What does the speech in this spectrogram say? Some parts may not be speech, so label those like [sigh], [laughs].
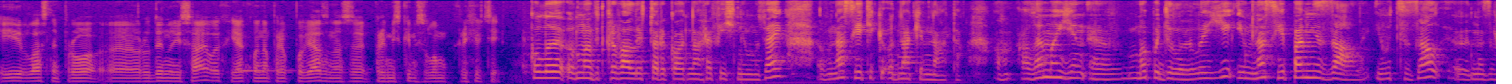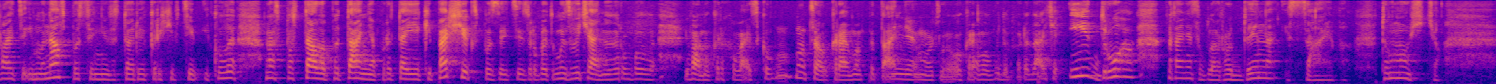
І, власне, про родину Ісаєвих, як вона пов'язана з приміським селом Крихівці. Коли ми відкривали історико-етнографічний музей, в нас є тільки одна кімната. Але ми, її, е, ми поділили її, і в нас є певні зали. І оцей зал е, називається Імена вписані в історії крихівців. І коли в нас постало питання про те, які перші експозиції зробити, ми, звичайно, зробили Івану Криховецькому. Ну, це окреме питання, можливо, окремо буде передача. І друге питання це була родина Ісаєвих. Тому що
